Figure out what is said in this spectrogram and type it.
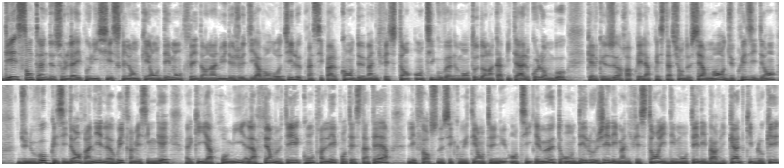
Des centaines de soldats et policiers sri-lankais ont démantelé dans la nuit de jeudi à vendredi le principal camp de manifestants anti-gouvernementaux dans la capitale, Colombo, quelques heures après la prestation de serment du président, du nouveau président Ranil Wickremesinghe, qui a promis la fermeté contre les protestataires. Les forces de sécurité en tenue anti-émeute ont délogé les manifestants et démonté les barricades qui bloquaient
